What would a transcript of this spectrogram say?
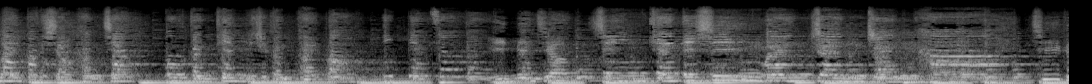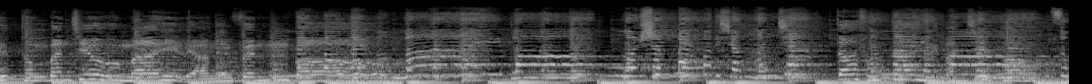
卖报的小行家，不等天明去等排报，一边走一边讲今天的新闻真真好，七个铜板就买两份报。买包，我是卖包的小行家，大风大雨满街跑，走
